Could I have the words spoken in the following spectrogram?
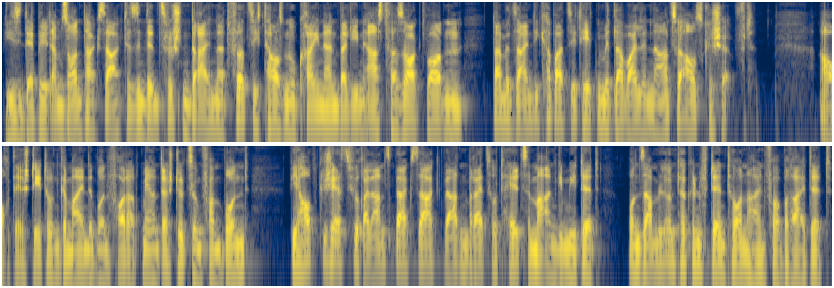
Wie sie der Bild am Sonntag sagte, sind inzwischen 340.000 Ukrainer in Berlin erst versorgt worden. Damit seien die Kapazitäten mittlerweile nahezu ausgeschöpft. Auch der Städte- und Gemeindebund fordert mehr Unterstützung vom Bund. Wie Hauptgeschäftsführer Landsberg sagt, werden bereits Hotelzimmer angemietet und Sammelunterkünfte in Turnhallen vorbereitet.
